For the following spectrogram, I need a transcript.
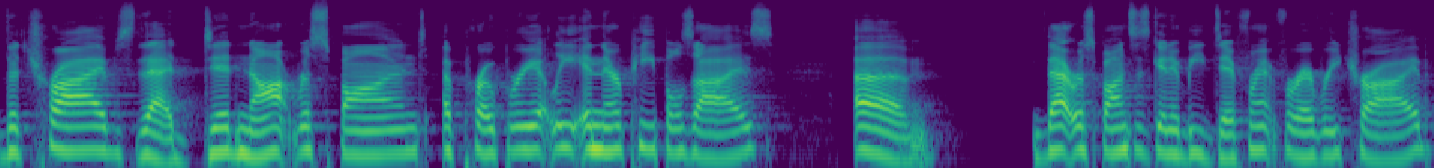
the tribes that did not respond appropriately in their people's eyes, um, that response is going to be different for every tribe.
